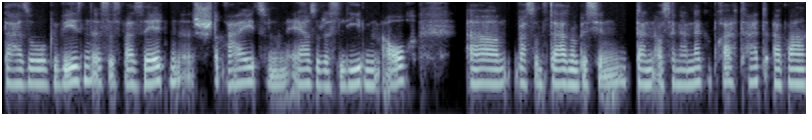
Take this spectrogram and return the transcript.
da so gewesen ist. Es war selten Streit, sondern eher so das Leben auch, äh, was uns da so ein bisschen dann auseinandergebracht hat. Aber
